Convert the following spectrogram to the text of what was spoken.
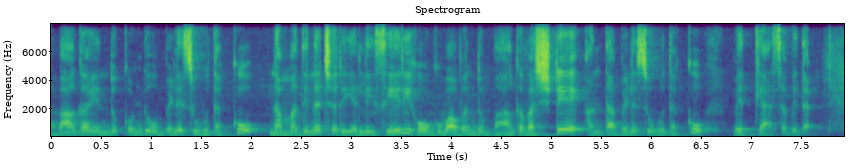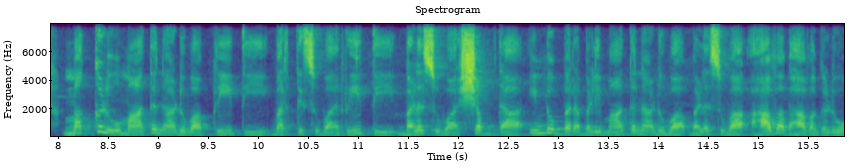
ಭಾಗ ಎಂದುಕೊಂಡು ಬೆಳೆಸುವುದಕ್ಕೂ, ನಮ್ಮ ದಿನಚರಿಯಲ್ಲಿ ಸೇರಿ ಹೋಗುವ ಒಂದು ಭಾಗವಷ್ಟೇ ಅಂತ ಬೆಳೆಸುವುದಕ್ಕೂ ವ್ಯತ್ಯಾಸವಿದೆ. ಮಕ್ಕಳು ಮಾತನಾಡುವ ಪ್ರೀತಿ, ವರ್ತಿಸುವ ರೀತಿ, ಬಳಸುವ ಶಬ್ದ, ಇನ್ನೊಬ್ಬರ ಬಳಿ ಮಾತನಾಡುವ, ಬಳಸುವ ಹಾವಭಾವಗಳು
